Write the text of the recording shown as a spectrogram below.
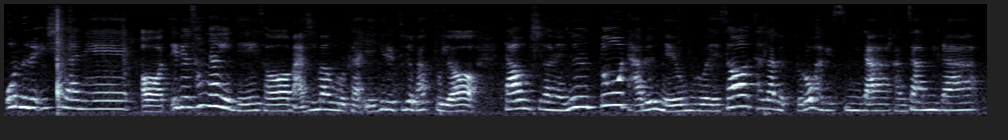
오늘 이 시간에 어, 띠별 성향에 대해서 마지막으로 다 얘기를 드려봤고요. 다음 시간에는 또 다른 내용으로 해서 찾아뵙도록 하겠습니다. 감사합니다.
